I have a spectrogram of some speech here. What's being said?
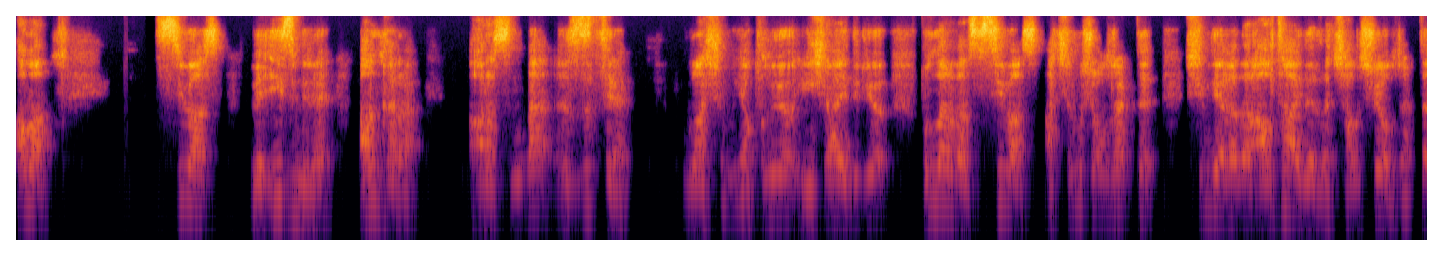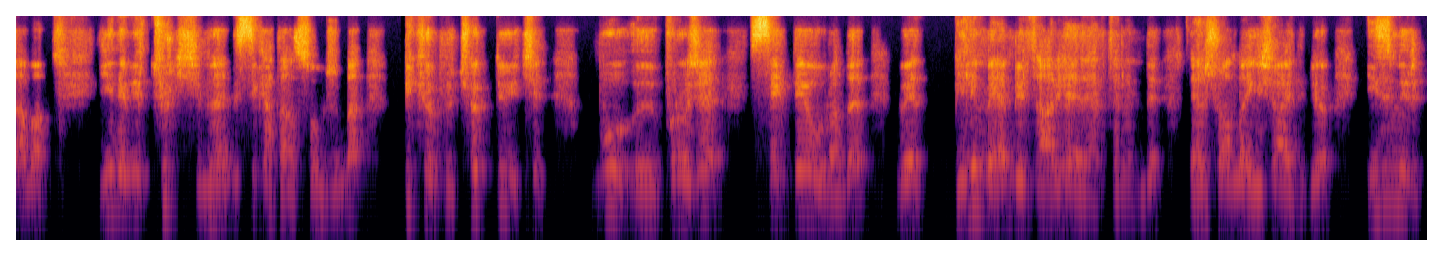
Ama Sivas ve İzmir'e Ankara arasında hızlı tren ulaşımı yapılıyor, inşa ediliyor. Bunlardan Sivas açılmış olacaktı. Şimdiye kadar 6 aydır da çalışıyor olacaktı ama yine bir Türk işi mühendislik hatası sonucunda bir köprü çöktüğü için bu e, proje sekteye uğradı ve bilinmeyen bir tarihe ertelendi. Yani şu anda inşa ediliyor. İzmir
